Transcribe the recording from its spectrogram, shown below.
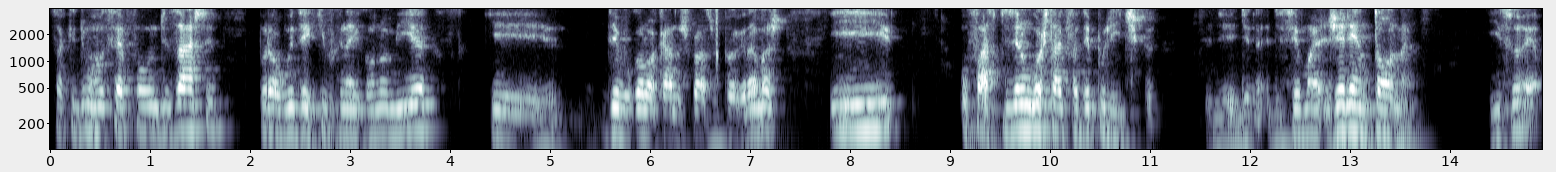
Só que Dilma Rousseff foi um desastre por alguns equívocos na economia, que devo colocar nos próximos programas, e o fato de não gostar de fazer política, de, de, de ser uma gerentona. Isso é,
